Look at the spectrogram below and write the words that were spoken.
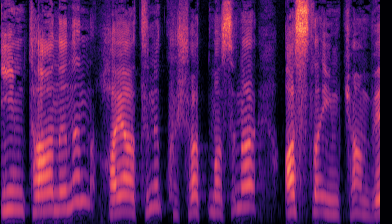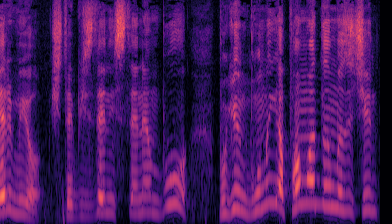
İmtihanının hayatını kuşatmasına asla imkan vermiyor. İşte bizden istenen bu. Bugün bunu yapamadığımız için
